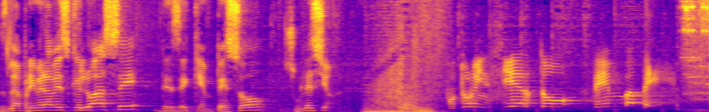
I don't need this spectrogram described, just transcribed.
Es la primera vez que lo hace desde que empezó su lesión. Futuro incierto de Mbappé.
